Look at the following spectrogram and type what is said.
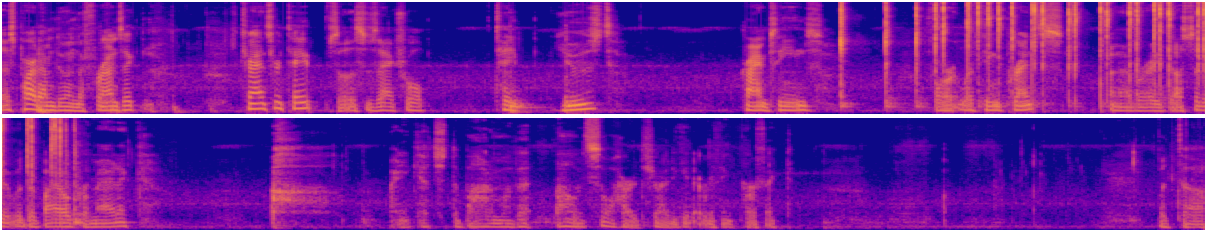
this part I'm doing the forensic transfer tape. So this is actual tape used. Crime scenes for lifting prints. And I've already dusted it with the biochromatic. I didn't catch the bottom of it. Oh, it's so hard to try to get everything perfect. But uh,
